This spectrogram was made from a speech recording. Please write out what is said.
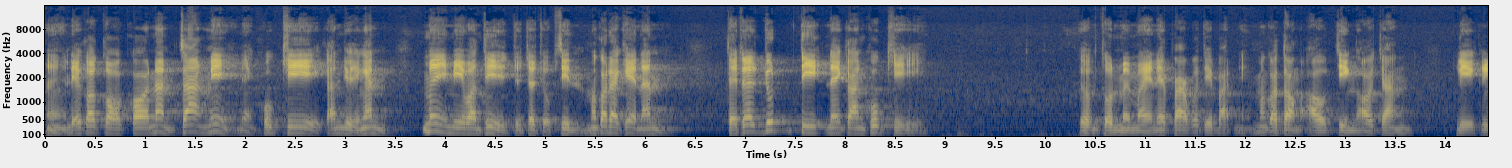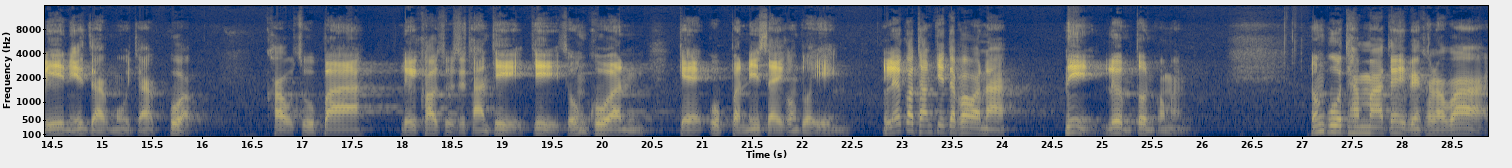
เออเดี๋ยวก็ก่อก่อนั่นสร้างนี่เนี่ยคุกคีกันอยู่อย่างนั้น ไม่มีวันที่จะจะจบสิ้นมันก็ได้แค่นั้น แต่ถ้ายุติในการคุกคีเริ่มต้นใหม่ๆในภาคปฏิบัติเนี่ยมันก็ต้องเอาจริงเอาจังหลีกลี่หนีจากหมู่จากพวก เข้าสู่ป่าหรือเข้าสู่สถานที่ที่สมควรแก่อุปนิสัยของตัวเอง แล้วก็ทำจิตภาวนา นี่เริ่มต้นของมันหลวงปู่ทำมาตั้งแต่เป็นคารวาส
